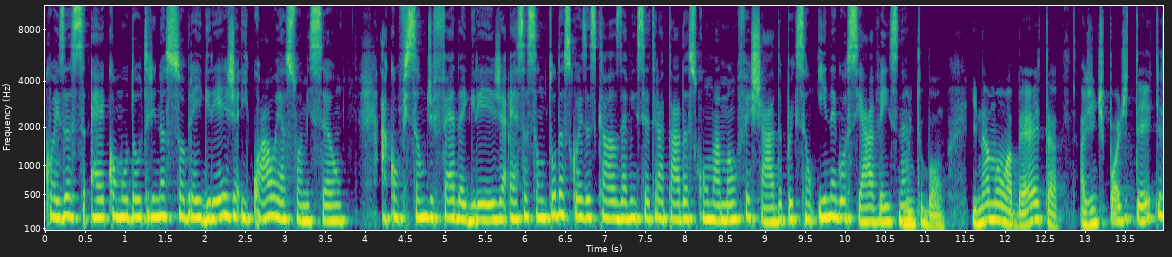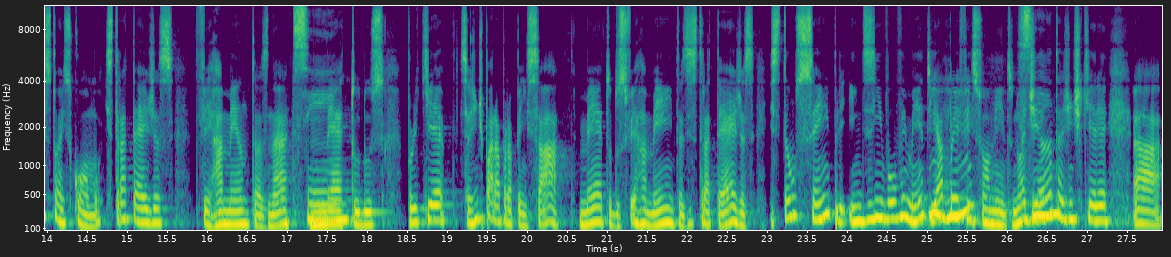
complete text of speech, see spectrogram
coisas é, como doutrinas sobre a igreja e qual é a sua missão, a confissão de fé da igreja, essas são todas coisas que elas devem ser tratadas com uma mão fechada, porque são inegociáveis, né? Muito bom. E na mão aberta, a gente pode ter questões como estratégias, ferramentas, né? Sim. Métodos, porque se a gente parar para pensar, métodos, ferramentas, estratégias estão sempre em desenvolvimento uhum. e aperfeiçoamento. Não Sim. adianta a gente querer ah,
